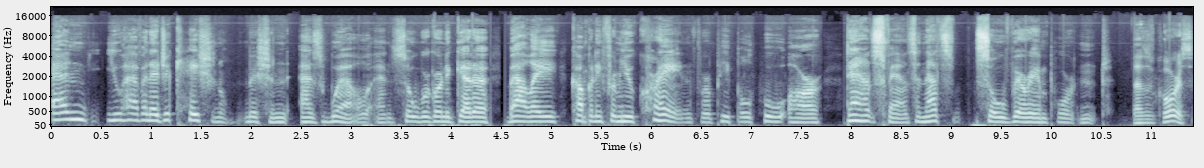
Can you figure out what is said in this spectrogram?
And you have an educational mission as well. And so we're going to get a ballet company from Ukraine for people who are dance fans. And that's so very important. That's of course.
